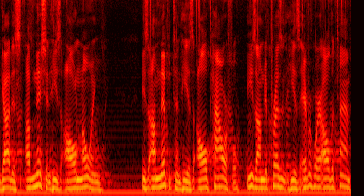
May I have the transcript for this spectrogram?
God is omniscient, He's all knowing, He's omnipotent, He is all powerful, He's omnipresent, He is everywhere all the time.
